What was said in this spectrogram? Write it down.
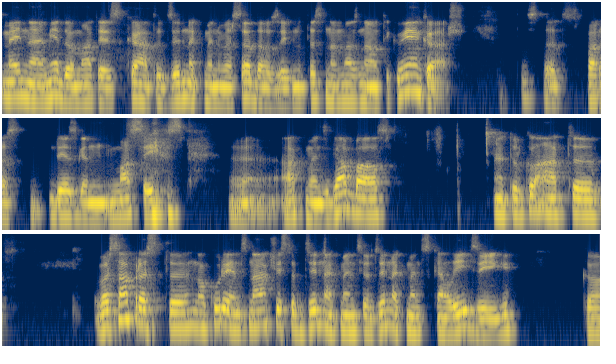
mēģinājām iedomāties, kā tu dzirnekmeni var sadauzīt. Nu, tas nemaz nav tik vienkārši. Tas tāds parasti diezgan masīvs eh, akmens gabals. Turklāt eh, var saprast, eh, no kurienes nāk šis dzirnekmenis, jo dzirnekmenis skan līdzīgi, kā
